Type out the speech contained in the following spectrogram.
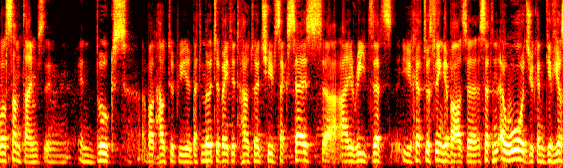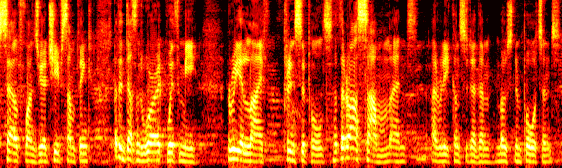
Well, sometimes in, in books about how to be better motivated, how to achieve success, uh, I read that you have to think about a certain award you can give yourself once you achieve something, but it doesn't work with me. Real life principles, there are some, and I really consider them most important.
